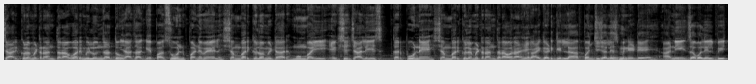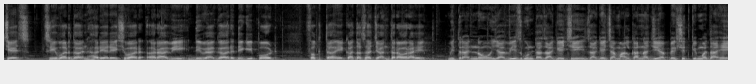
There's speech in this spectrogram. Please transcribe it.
चार किलोमीटर अंतरावर मिळून जातो. या जागेपासून पनवेल शंभर किलोमीटर मुंबई एकशे चाळीस तर पुणे शंभर किलोमीटर अंतरावर आहे. रायगड किल्ला पंचेचाळीस मिनिटे आणि जवळील बीचेस श्रीवर्धन हरिहरेश्वर अरावी दिव्यागर दिघीपोट फक्त एका तासाच्या अंतरावर आहेत. मित्रांनो या वीस गुंठा जागेची जागेच्या मालकांना जी अपेक्षित किंमत आहे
